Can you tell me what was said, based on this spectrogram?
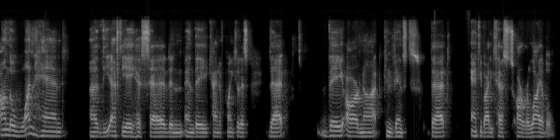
on the one hand, uh, the FDA has said, and, and they kind of point to this, that they are not convinced that antibody tests are reliable.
